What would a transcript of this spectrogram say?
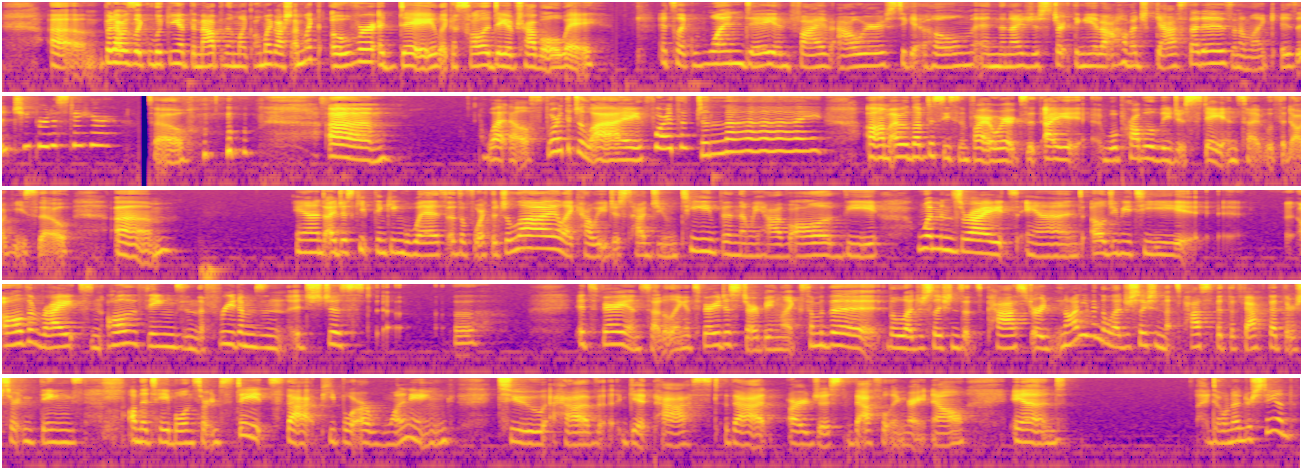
um, but I was like looking at the map and I'm like, oh my gosh, I'm like over a day, like a solid day of travel away. It's like one day and five hours to get home. And then I just start thinking about how much gas that is. And I'm like, is it cheaper to stay here? So, um, what else? Fourth of July. Fourth of July. Um, I would love to see some fireworks. I will probably just stay inside with the doggies though. Um, and I just keep thinking with the 4th of July, like how we just had Juneteenth, and then we have all of the women's rights and LGBT, all the rights and all the things and the freedoms, and it's just. Uh, it's very unsettling. It's very disturbing. Like some of the the legislations that's passed, or not even the legislation that's passed, but the fact that there's certain things on the table in certain states that people are wanting to have get passed that are just baffling right now, and I don't understand.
